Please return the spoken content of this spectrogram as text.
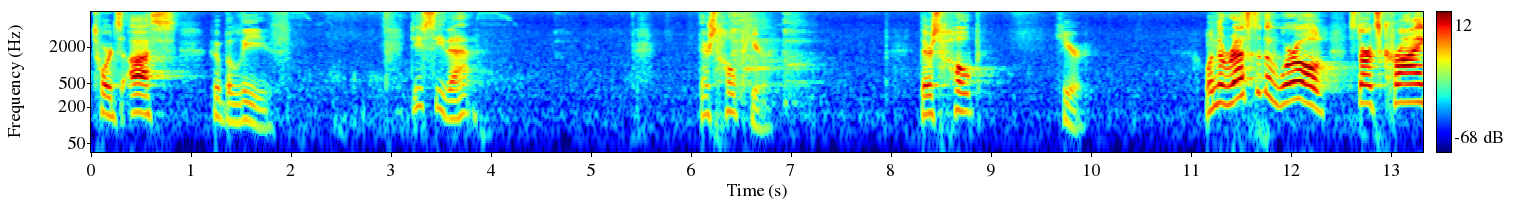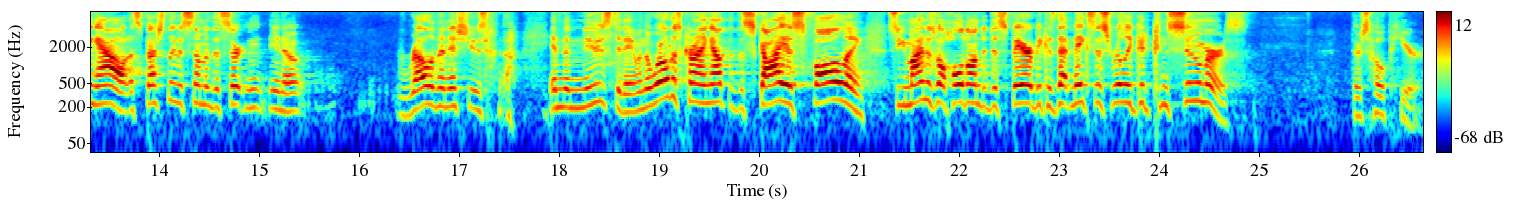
towards us who believe? Do you see that? There's hope here. There's hope here. When the rest of the world starts crying out, especially with some of the certain, you know, relevant issues in the news today, when the world is crying out that the sky is falling, so you might as well hold on to despair because that makes us really good consumers, there's hope here.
